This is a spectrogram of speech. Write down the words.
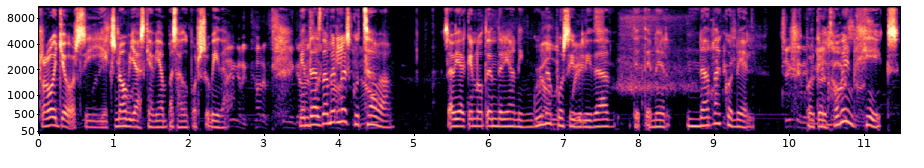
rollos y exnovias que habían pasado por su vida. Mientras Dahmer lo escuchaba, sabía que no tendría ninguna posibilidad de tener nada con él, porque el joven Hicks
